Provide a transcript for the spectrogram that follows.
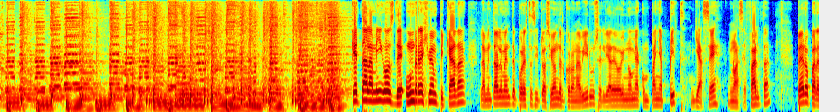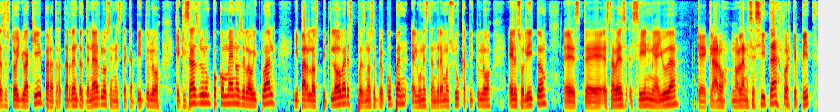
¿Qué tal amigos de Un Regio en Picada? Lamentablemente por esta situación del coronavirus, el día de hoy no me acompaña Pete, ya sé, no hace falta. Pero para eso estoy yo aquí, para tratar de entretenerlos en este capítulo que quizás dure un poco menos de lo habitual. Y para los pit lovers, pues no se preocupen, el lunes tendremos su capítulo él solito, este, esta vez sin mi ayuda, que claro, no la necesita porque Pete.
